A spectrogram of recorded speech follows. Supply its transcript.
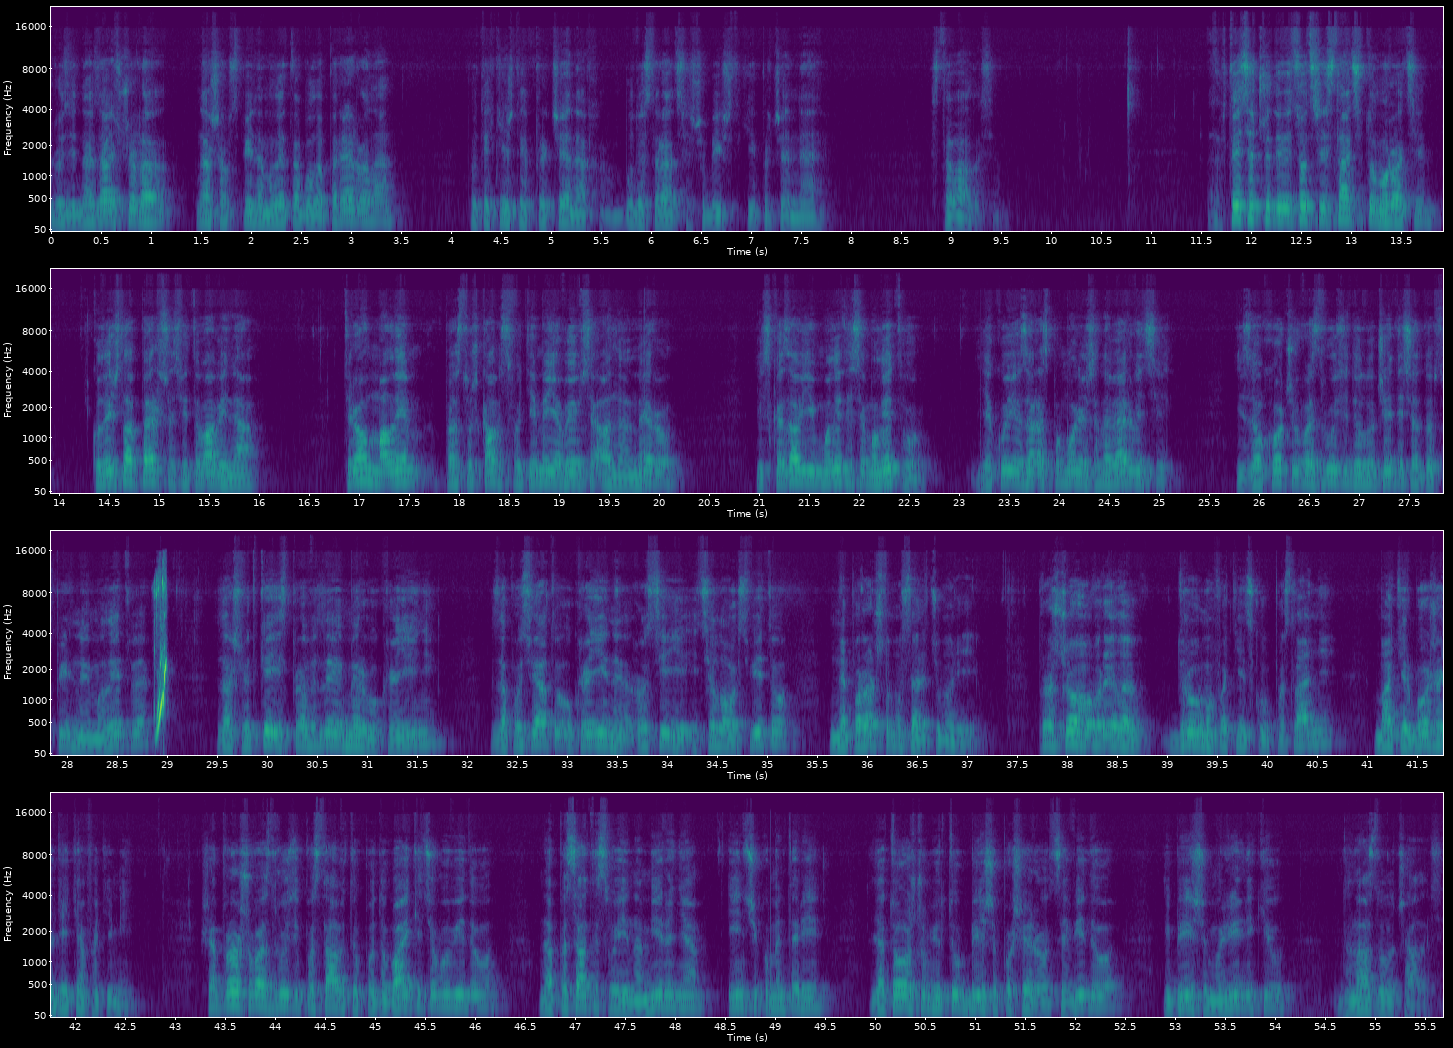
Друзі, на жаль, вчора наша спільна молитва була перервана по технічних причинах. Буду старатися, щоб більше таких причин не ставалося. В 1916 році, коли йшла Перша світова війна, трьом малим пастушкам з Фатіми явився ангел миру і сказав їм молитися молитву, яку я зараз помолюся на Вервиці, і заохочу вас, друзі, долучитися до спільної молитви за швидкий і справедливий мир в Україні, за посвяту України, Росії і цілого світу непорочному серцю Марії. Про що говорили в другому Фатінському посланні Матір Божа дітям Фатімі. Ще прошу вас, друзі, поставити вподобайки цьому відео, написати свої намірення, інші коментарі, для того, щоб YouTube більше поширював це відео і більше молільників до нас долучалися.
